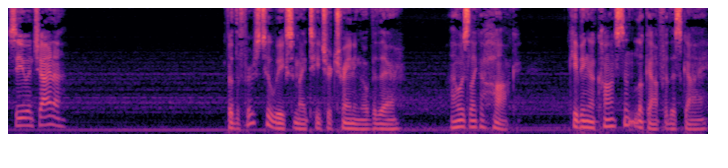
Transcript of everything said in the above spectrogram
See you in China. For the first two weeks of my teacher training over there, I was like a hawk, keeping a constant lookout for this guy.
